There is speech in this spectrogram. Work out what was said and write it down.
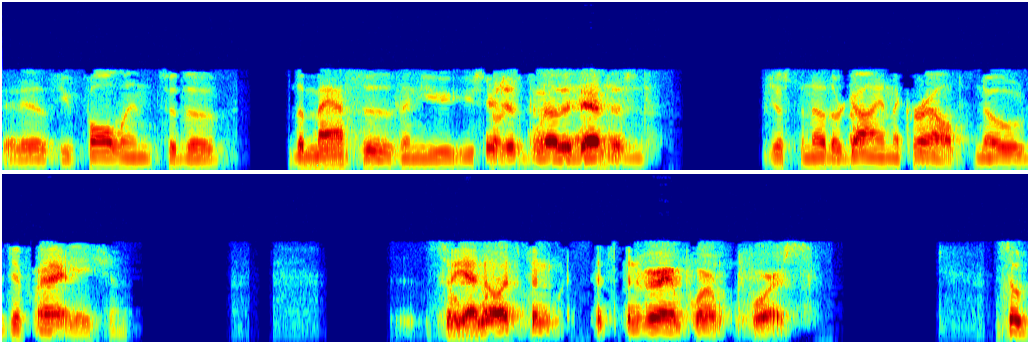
It is. You fall into the the masses, and you you start You're just another dentist. Just another guy in the crowd. No differentiation. Right. So, so yeah, no, it's been it's been very important for us. So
